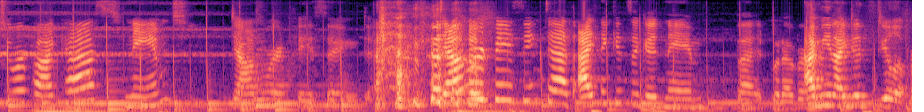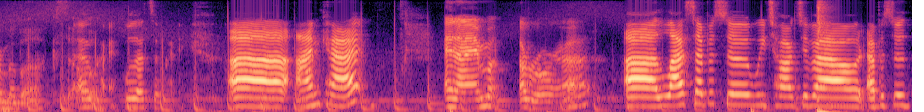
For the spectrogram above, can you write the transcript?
to our podcast named Downward facing death. Downward Facing Death. I think it's a good name, but whatever. I mean, I did steal it from a book, so. okay, well, that's okay. Uh, I'm Kat. And I'm Aurora. Uh, last episode, we talked about episode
